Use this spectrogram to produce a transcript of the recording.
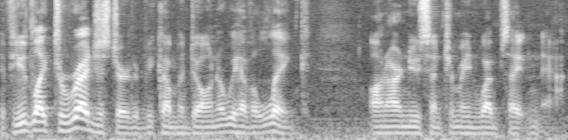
If you'd like to register to become a donor, we have a link on our News Center Maine website and app.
